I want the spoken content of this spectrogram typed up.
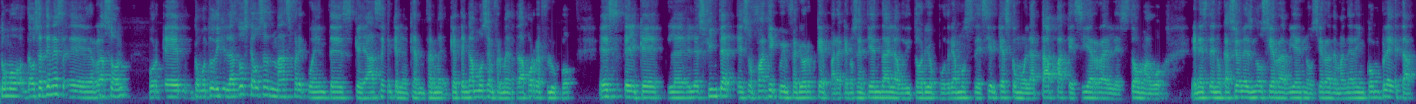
Como, o sea, tienes eh, razón, porque como tú dijiste, las dos causas más frecuentes que hacen que, tengamos enfermedad por reflujo es el que el esfínter esofágico inferior, que para que nos entienda el auditorio, podríamos decir que es como la tapa que cierra el estómago. En, este, en ocasiones no cierra bien o cierra de manera incompleta.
